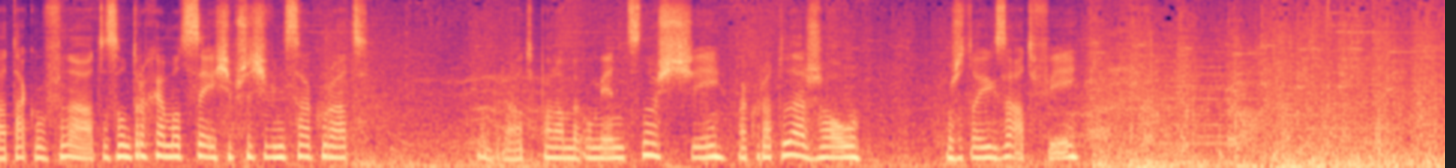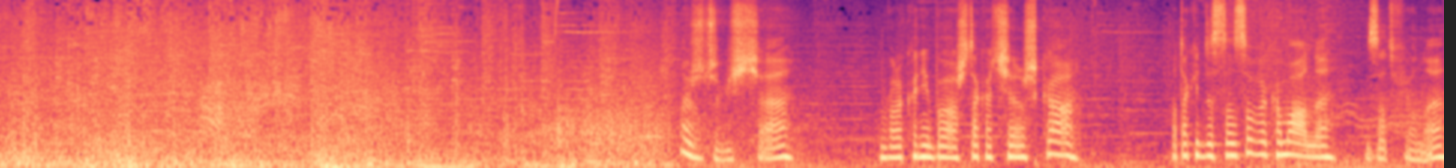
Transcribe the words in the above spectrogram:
Ataków. No, to są trochę mocniejsi przeciwnicy akurat. Dobra, odpalamy umiejętności. Akurat leżą. Może to ich załatwi. No rzeczywiście. Walka nie była aż taka ciężka. Ataki dystansowe, kamany. Załatwione.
